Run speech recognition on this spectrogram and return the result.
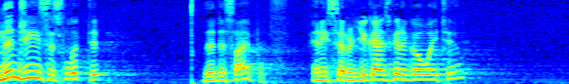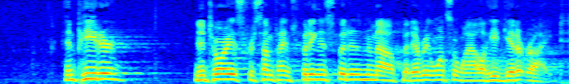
And then Jesus looked at the disciples and he said, Are you guys going to go away too? And Peter, notorious for sometimes putting his foot in the mouth, but every once in a while he'd get it right.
